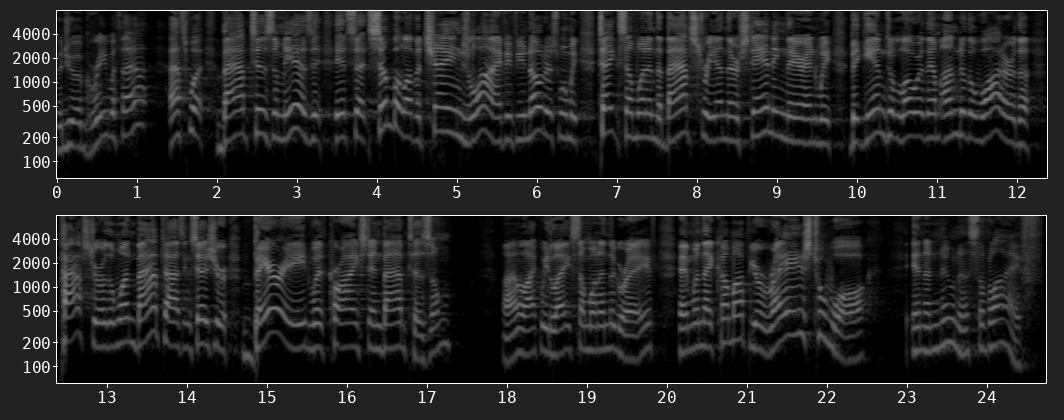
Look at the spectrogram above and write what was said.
Would you agree with that? That's what baptism is. It, it's that symbol of a changed life. If you notice, when we take someone in the baptistry and they're standing there and we begin to lower them under the water, the pastor or the one baptizing says you're buried with Christ in baptism. Like we lay someone in the grave. And when they come up, you're raised to walk in a newness of life.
